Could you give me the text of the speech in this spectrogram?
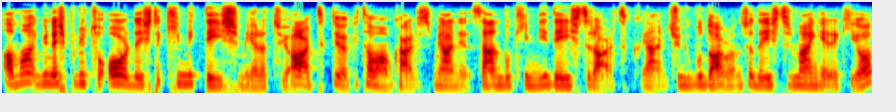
Ama Güneş Plüto orada işte kimlik değişimi yaratıyor. Artık diyor ki tamam kardeşim yani sen bu kimliği değiştir artık. Yani çünkü bu davranışı değiştirmen gerekiyor.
